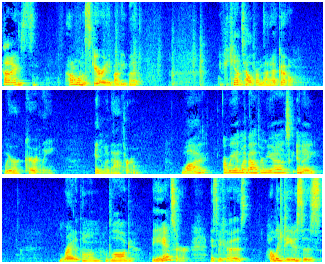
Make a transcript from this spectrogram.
Guys, I don't want to scare anybody, but if you can't tell from that echo, we're currently in my bathroom. Why are we in my bathroom, you ask, in a write-a-thon vlog? The answer is because Holly Davis's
